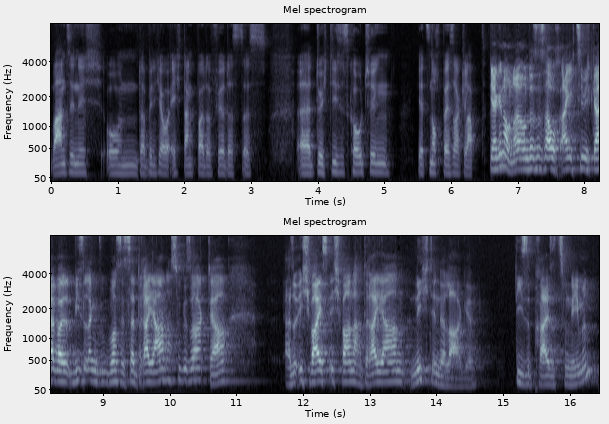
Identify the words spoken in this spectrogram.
wahnsinnig. Und da bin ich auch echt dankbar dafür, dass das äh, durch dieses Coaching jetzt noch besser klappt. Ja, genau. Ne? Und das ist auch eigentlich ziemlich geil, weil wie lange, du hast jetzt seit drei Jahren, hast du gesagt, ja. Also ich weiß, ich war nach drei Jahren nicht in der Lage, diese Preise zu nehmen.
